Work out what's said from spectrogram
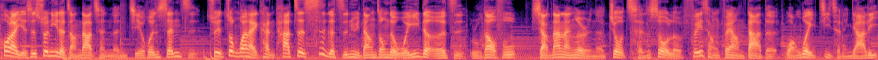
后来也是顺利的长大成人，结婚生子。所以纵观来看，他这四个子女当中的唯一的儿子鲁道夫，想当然尔呢，就承受了非常非常大的王位继承的压力。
